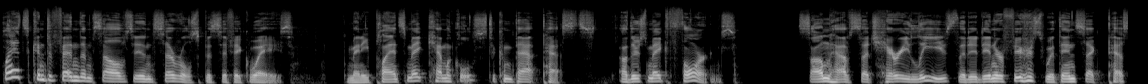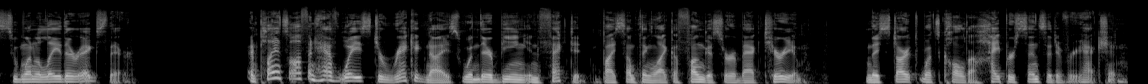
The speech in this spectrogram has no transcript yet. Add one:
Plants can defend themselves in several specific ways. Many plants make chemicals to combat pests, others make thorns. Some have such hairy leaves that it interferes with insect pests who want to lay their eggs there. And plants often have ways to recognize when they're being infected by something like a fungus or a bacterium. And they start what's called a hypersensitive reaction.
